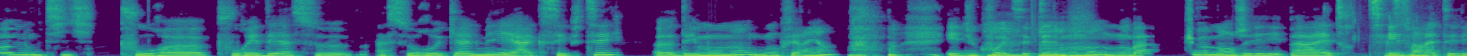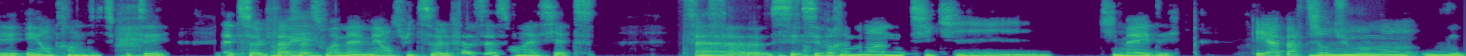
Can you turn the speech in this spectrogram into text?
bon outil pour euh, pour aider à se à se recalmer et à accepter euh, des moments où on fait rien et du coup accepter des moments où on va que manger et pas être et devant la télé et en train de discuter, d'être seul face à soi-même et ensuite seul face à son assiette. C'est euh, vraiment un outil qui, qui m'a aidé. Et à partir du mmh. moment où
